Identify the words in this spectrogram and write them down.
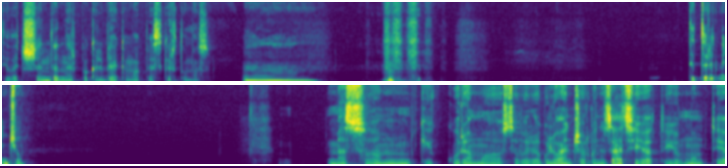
Tai va šiandien ir pakalbėkime apie skirtumus. Mm. tai turit minčių? Mes, kai kūrėm savireguliuojančią organizaciją, tai mums tie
